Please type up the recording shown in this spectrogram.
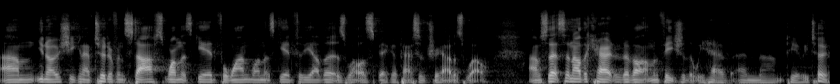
Um, you know, she can have two different staffs, one that's geared for one, one that's geared for the other, as well as spec her passive tree out as well. Um, so that's another character development feature that we have in um, PoE 2.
